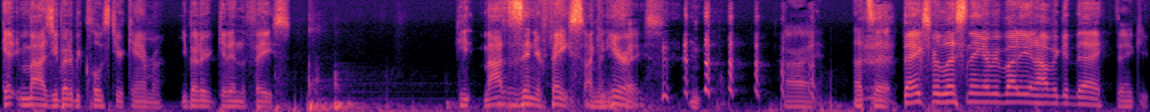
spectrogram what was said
Get Maz. You better be close to your camera. You better get in the face. He Maz is in your face. I I'm can in your hear it. Mm. All right. That's it. Thanks for listening, everybody, and have a good day. Thank you.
